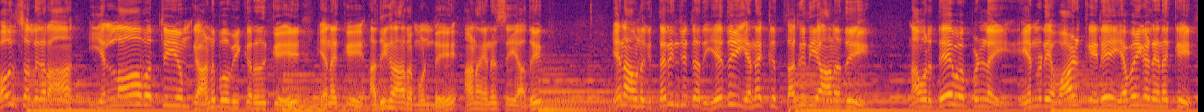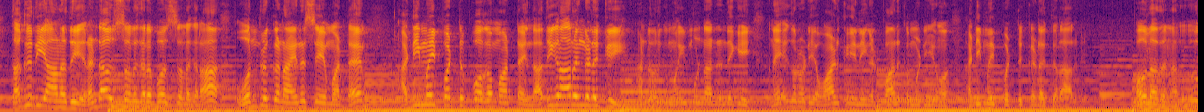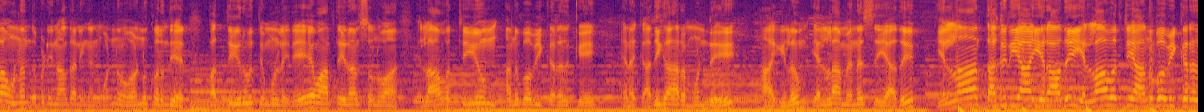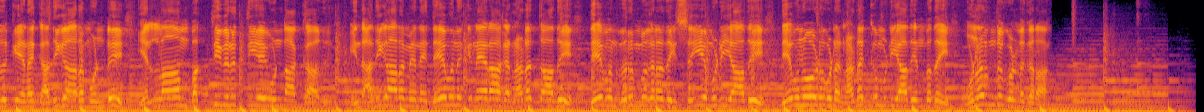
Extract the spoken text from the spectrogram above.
பவுல் சொல்லுகிறான் எல்லாவற்றையும் அனுபவிக்கிறதுக்கு எனக்கு அதிகாரம் உண்டு. ஆனா என்ன செய்யாது? ஏன்னா அவனுக்கு தெரிஞ்சிட்டது எது எனக்கு தகுதியானது? நான் ஒரு தேவ பிள்ளை என்னுடைய வாழ்க்கையிலே எவைகள் எனக்கு தகுதியானது? ரெண்டாவது சொல்லுகிற போது சொல்லுகிறான் ஒன்றுக்கு நான் என்ன செய்ய மாட்டேன்? அடிமைப்பட்டு போக மாட்டேன். இந்த அதிகாரங்களுக்கு ஆண்டவருக்கு மகிமுண்டா இன்றைக்கு அநேகருடைய வாழ்க்கையை நீங்கள் பார்க்க முடியும். அடிமைப்பட்டு கிடக்கிறார்கள். பவுல் அதை நல்லா உணர்ந்தபடினால் தான் நீங்க ஒன்று ஒன்று குறைந்தே பத்து இருபத்தி மூணுல இதே வார்த்தை தான் சொல்லுவான். எல்லாவற்றையும் அனுபவிக்கிறதுக்கு எனக்கு அதிகாரம் உண்டு. ஆகிலும் எல்லாம் என்ன செய்யாது? எல்லாம் தகுதியாயிராது. எல்லாவற்றையும் அனுபவிக்கிறதுக்கு எனக்கு அதிகாரம் உண்டு. எல்லாம் பக்தி விருத்தியை உண்டாக்காது. இந்த அதிகாரம் என்னை தேவனுக்கு நேராக நடத்தாது. தேவன் விரும்புகிறதை செய்ய முடியாது. தேவனோடு கூட நடக்க முடியாது என்பதை உணர்ந்து கொள்ளுகிறான்.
